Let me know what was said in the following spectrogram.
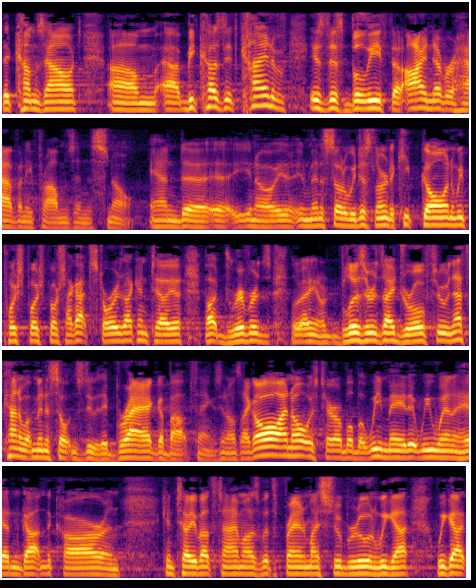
that comes out um, uh, because it kind of is this belief that I never have any problems in the snow. And, uh, uh you know, in Minnesota, we just learn to keep going and we push, push, push. I got stories I can tell you about drivers, you know, blizzards I drove through. And that's kind of what Minnesotans do. They brag about things. You know, it's like, oh, I know it was terrible, but we made it. We went ahead and got in the car and can tell you about the time I was with a friend in my Subaru and we got, we got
